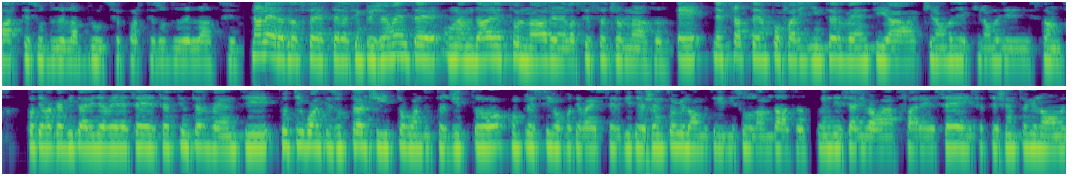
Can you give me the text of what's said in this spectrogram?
parte sud dell'Abruzzo e parte sud del Lazio. Non era trasferta, era semplicemente un andare e tornare nella stessa giornata e nel frattempo fare gli interventi a chilometri e chilometri di distanza. Poteva capitare di avere 6-7 interventi, tutti quanti sul tragitto, quando il tragitto complessivo poteva essere di 300 km di sola andata. Quindi si arrivavano a fare 600-700 km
